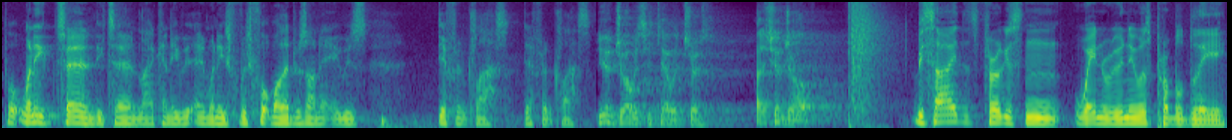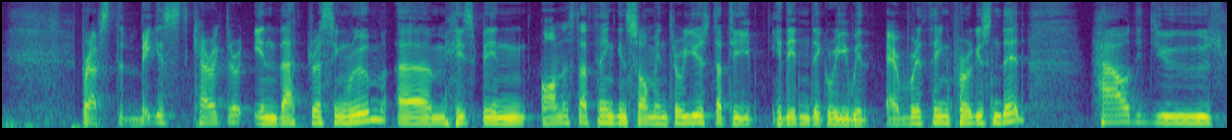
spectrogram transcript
but when he turned, he turned like, and he and when his, his football head was on it, he was different class, different class. Your job is to tell the truth. That's your job. Besides Ferguson, Wayne Rooney was probably perhaps the biggest character in that dressing room. Um, he's been honest, I think, in some interviews that he, he didn't agree with everything Ferguson did. How did you s-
